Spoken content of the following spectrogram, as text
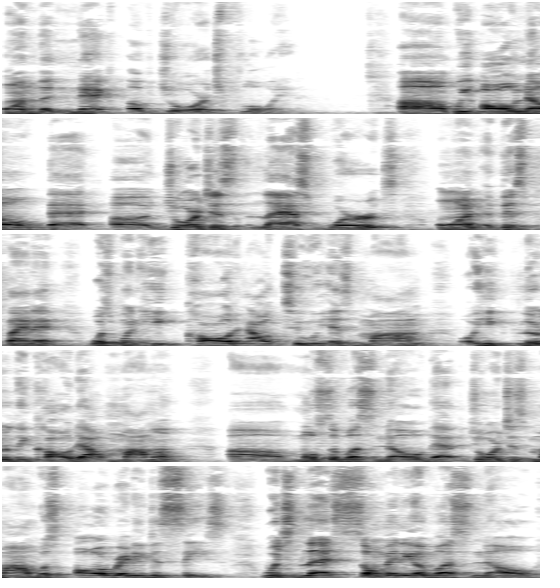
on the neck of George Floyd. Uh, we all know that uh, George's last words on this planet was when he called out to his mom, or he literally called out mama. Uh, most of us know that George's mom was already deceased, which lets so many of us know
